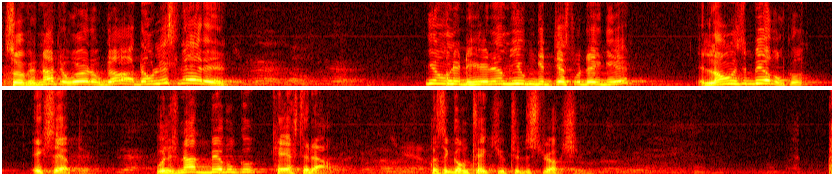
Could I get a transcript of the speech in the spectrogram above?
So if it's not the word of God, don't listen at it. You don't need to hear them. You can get just what they get. As long as it's biblical, accept it. When it's not biblical, cast it out. Because it's going to take you to destruction.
